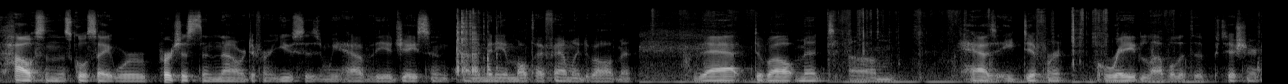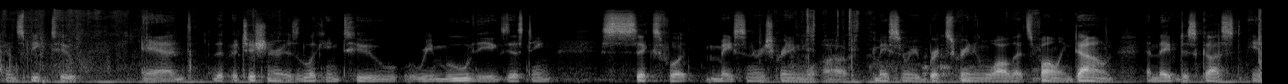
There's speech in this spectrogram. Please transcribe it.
house and the school site were purchased and now are different uses, and we have the adjacent condominium multifamily development. That development um, has a different grade level that the petitioner can speak to, and the petitioner is looking to remove the existing six-foot masonry screening, uh, masonry brick screening wall that's falling down, and they've discussed in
